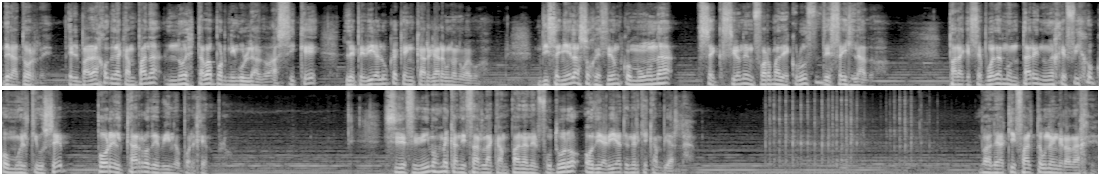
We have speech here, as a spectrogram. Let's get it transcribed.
de la torre. El badajo de la campana no estaba por ningún lado, así que le pedí a Luca que encargara uno nuevo. Diseñé la sujeción como una sección en forma de cruz de seis lados, para que se pueda montar en un eje fijo como el que usé por el carro de vino, por ejemplo. Si decidimos mecanizar la campana en el futuro, odiaría tener que cambiarla. Vale, aquí falta un engranaje.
